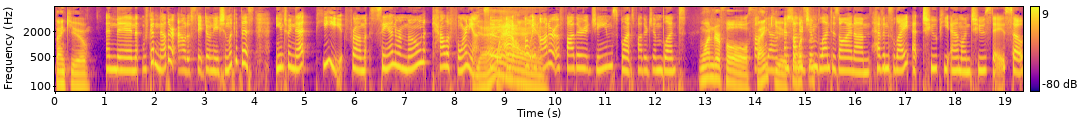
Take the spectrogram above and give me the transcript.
Thank you. And then we've got another out of state donation. Look at this. Antoinette P from San Ramon, California. So, Yay. oh, in honor of Father James Blunt, Father Jim Blunt. Wonderful. Fa- Thank yeah. you. And so Father Jim the, Blunt is on um, Heaven's Light at 2 p.m. on Tuesdays. So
